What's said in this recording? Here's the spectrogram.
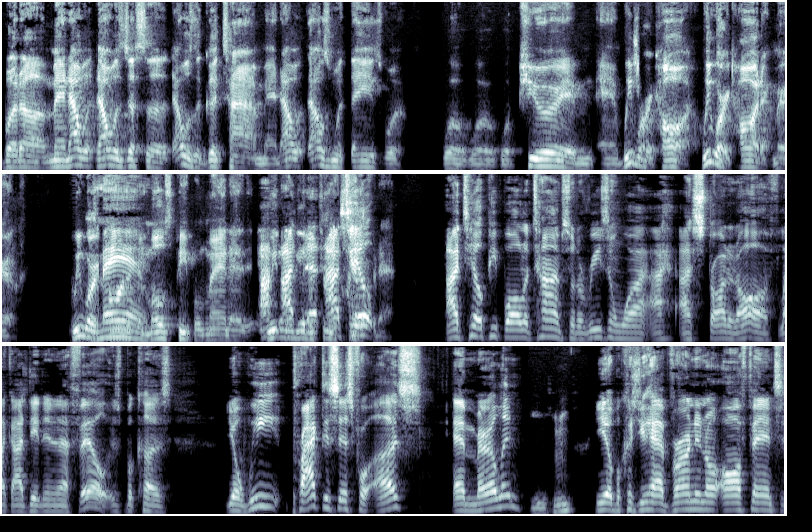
But uh, man, that was that was just a that was a good time, man. That was, that was when things were were were, were pure and, and we worked hard. We worked hard at Maryland. We worked harder Man. than most people, man. And I- we don't I- get a I of tell- for that. I tell people all the time. So the reason why I, I started off like I did in NFL is because, yo, we practices for us at Maryland. hmm You know, because you have Vernon on offense.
